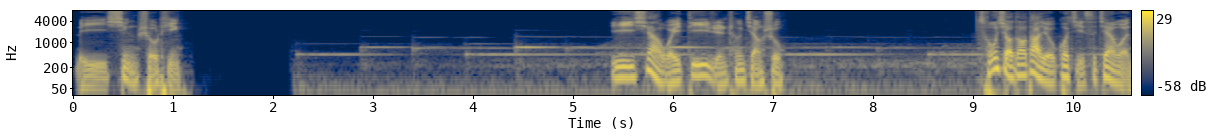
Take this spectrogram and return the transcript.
理性收听。以下为第一人称讲述。从小到大有过几次见闻。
